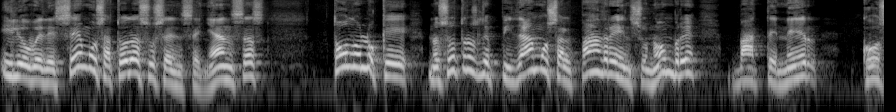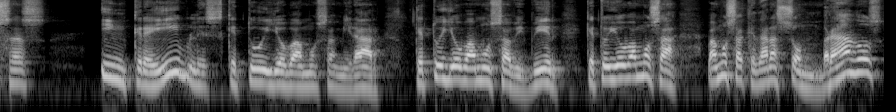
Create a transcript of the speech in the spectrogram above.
y le obedecemos a todas sus enseñanzas, todo lo que nosotros le pidamos al Padre en su nombre va a tener cosas increíbles que tú y yo vamos a mirar, que tú y yo vamos a vivir, que tú y yo vamos a, vamos a quedar asombrados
